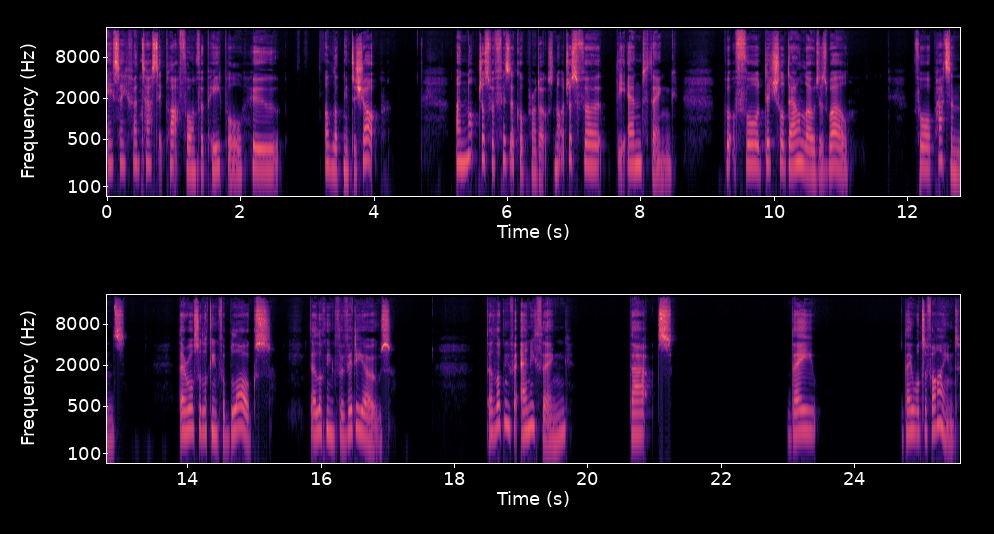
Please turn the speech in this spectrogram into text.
it's a fantastic platform for people who are looking to shop. And not just for physical products, not just for the end thing, but for digital downloads as well, for patterns. They're also looking for blogs, they're looking for videos, they're looking for anything that they they want to find.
